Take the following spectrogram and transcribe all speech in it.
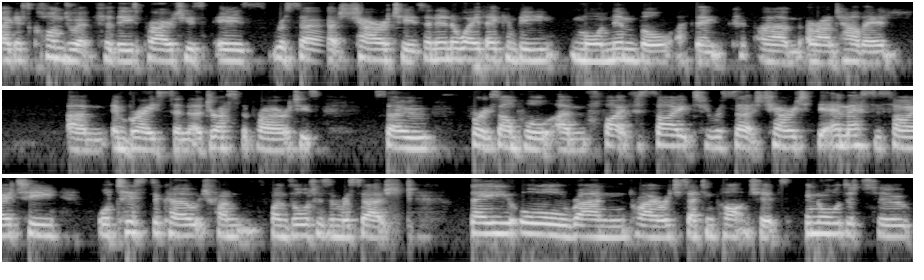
I guess, conduit for these priorities is research charities, and in a way, they can be more nimble, I think, um, around how they um, embrace and address the priorities. So, for example, um, Fight for Sight, research charity, the MS Society, Autistica, which fund, funds autism research, they all ran priority setting partnerships in order to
